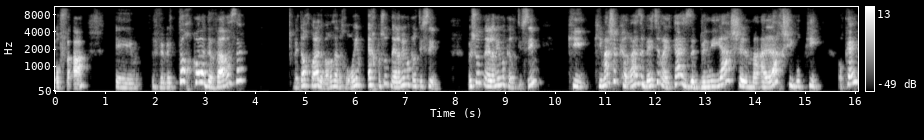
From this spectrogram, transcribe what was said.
הופעה, ובתוך כל הדבר הזה, בתוך כל הדבר הזה אנחנו רואים איך פשוט נעלמים הכרטיסים. פשוט נעלמים הכרטיסים, כי, כי מה שקרה זה בעצם הייתה איזו בנייה של מהלך שיווקי, אוקיי?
